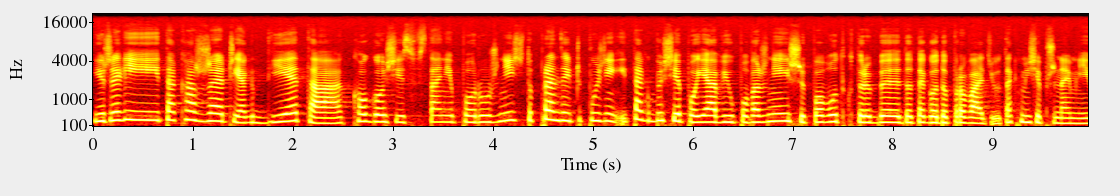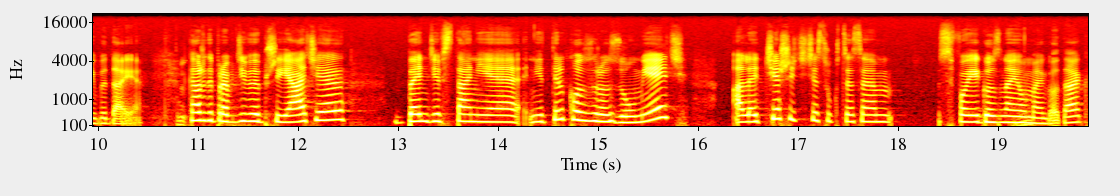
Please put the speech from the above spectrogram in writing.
jeżeli taka rzecz jak dieta kogoś jest w stanie poróżnić, to prędzej czy później i tak by się pojawił poważniejszy powód, który by do tego doprowadził. Tak mi się przynajmniej wydaje. Każdy prawdziwy przyjaciel będzie w stanie nie tylko zrozumieć, ale cieszyć się sukcesem swojego znajomego, tak?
